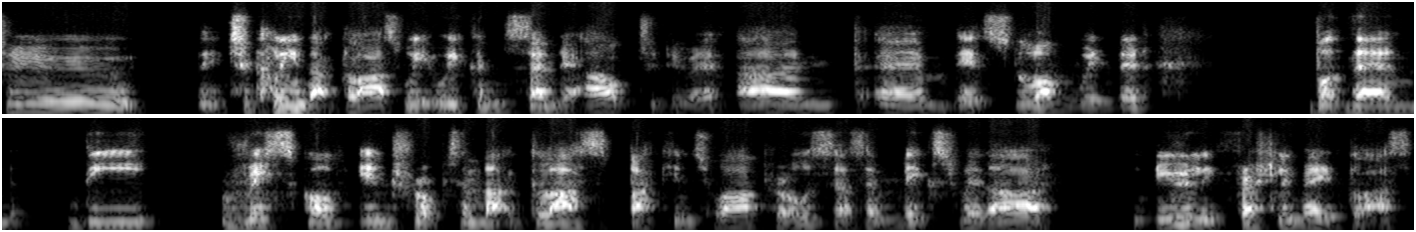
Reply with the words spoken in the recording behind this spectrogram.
to to clean that glass. We we can send it out to do it, and um, it's long winded. But then the risk of interrupting that glass back into our process and mixed with our newly freshly made glass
